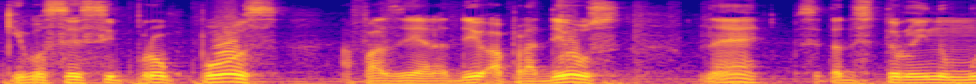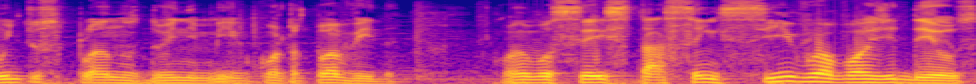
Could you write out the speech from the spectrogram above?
que você se propôs a fazer para Deus, né? Você está destruindo muitos planos do inimigo contra a tua vida. Quando você está sensível à voz de Deus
